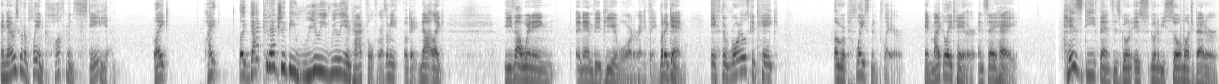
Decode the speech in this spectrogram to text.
And now he's going to play in Kauffman Stadium. Like, I. Like, that could actually be really, really impactful for us. I mean, okay, not like. He's not winning an MVP award or anything. But again, if the Royals could take a replacement player in Michael A. Taylor and say, hey, his defense is going is going to be so much better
